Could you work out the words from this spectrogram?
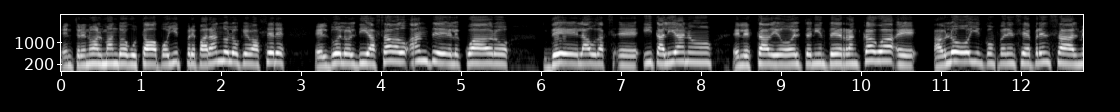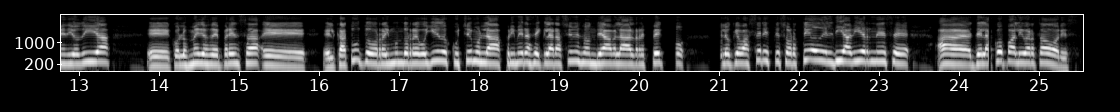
entrenó al mando de Gustavo Poyet preparando lo que va a ser el duelo el día sábado ante el cuadro del Audax eh, italiano en el estadio El Teniente de Rancagua. Eh, habló hoy en conferencia de prensa al mediodía eh, con los medios de prensa eh, el catuto Raimundo Rebolledo. Escuchemos las primeras declaraciones donde habla al respecto de lo que va a ser este sorteo del día viernes eh, de la Copa Libertadores.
